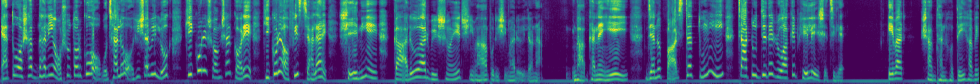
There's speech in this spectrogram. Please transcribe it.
এত অসাবধানী, অসতর্ক, অগোছালো, অহিসাবী লোক কি করে সংসার করে, কি করে অফিস চালায়, সে নিয়ে কারও আর বিস্ময়ের সীমা পরিসীমা রইল না। ভাবখানা এই যেন পার্সটা তুমি চাটুজ্জেদের রোয়াকে ফেলে এসেছিলে। এবার সাবধান হতেই হবে।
